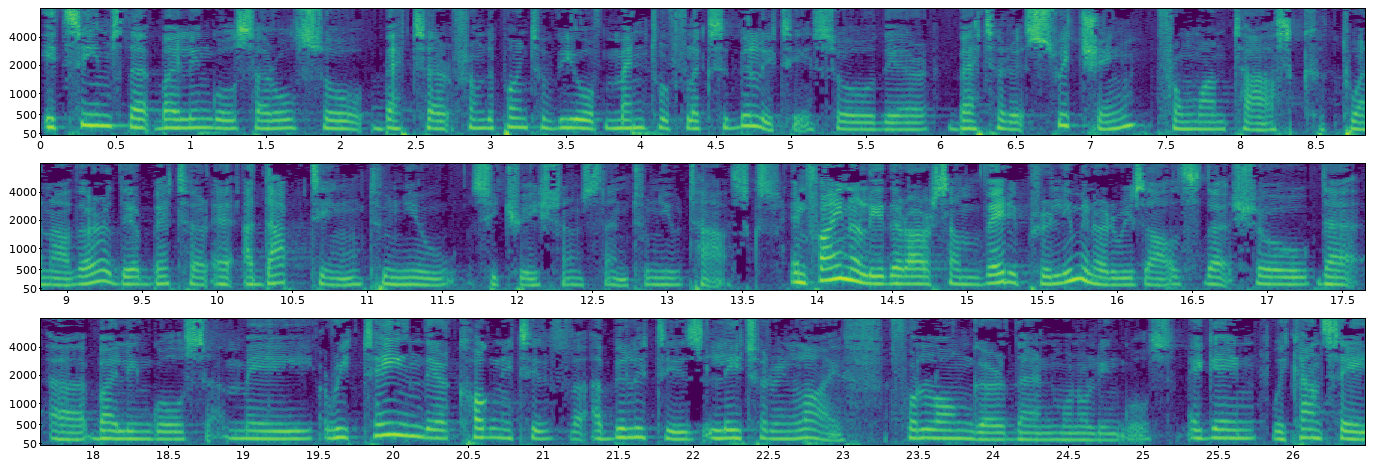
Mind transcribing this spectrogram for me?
It seems that bilinguals are also better from the point of view of mental flexibility, so they're better at switching from one task to another, they're better at adapting to new situations and to new tasks. And finally, there are some very preliminary results that show that uh, bilinguals may retain their cognitive abilities later in life for longer than monolinguals. Again, we can't say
